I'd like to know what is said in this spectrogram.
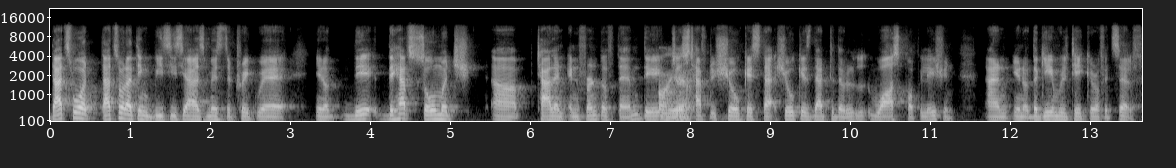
that's what that's what i think bcci has missed the trick where you know they they have so much uh, talent in front of them. They oh, just yeah. have to showcase that showcase that to the vast population. And you know the game will take care of itself.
